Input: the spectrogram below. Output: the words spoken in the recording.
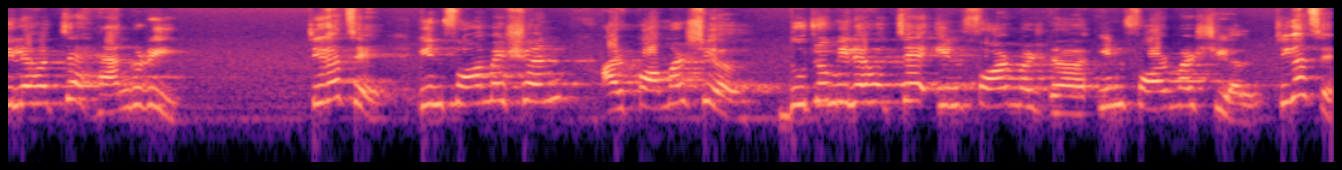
মিলে হচ্ছে হ্যাংরি ঠিক আছে? ইনফরমেশন আর কমার্শিয়াল দুটো মিলে হচ্ছে ইনফরমার ইনফরমার্শিয়াল ঠিক আছে?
